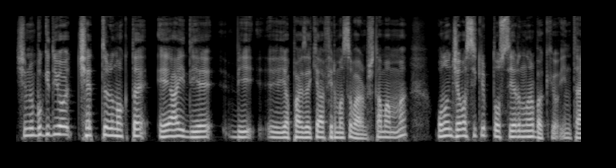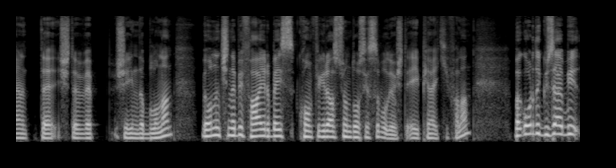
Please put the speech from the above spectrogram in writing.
Şimdi bu gidiyor chatter.ai diye bir e, yapay zeka firması varmış tamam mı? Onun JavaScript dosyalarına bakıyor internette işte web şeyinde bulunan ve onun içinde bir Firebase konfigürasyon dosyası buluyor işte API key falan. Bak orada güzel bir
